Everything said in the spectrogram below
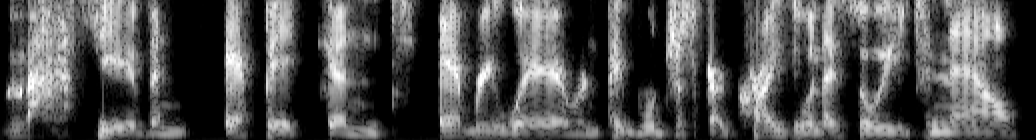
massive and epic and everywhere, and people would just go crazy when they saw you. To now,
